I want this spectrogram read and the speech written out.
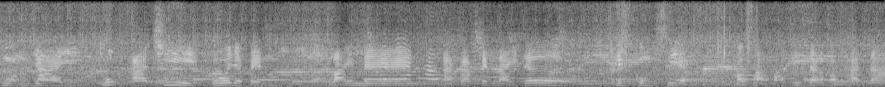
ห่วงใยทุกอาชีพไม่ว่าจะเป็นไลน์แมนนะครับเป็นไรเดอร์เป็นกลุ่มเสี่ยงก็สามารถที่จะรับประทานได้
